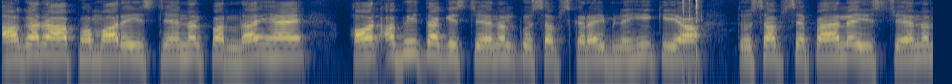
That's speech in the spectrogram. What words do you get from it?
अगर आप हमारे इस चैनल पर नए हैं और अभी तक इस चैनल को सब्सक्राइब नहीं किया तो सबसे पहले इस चैनल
